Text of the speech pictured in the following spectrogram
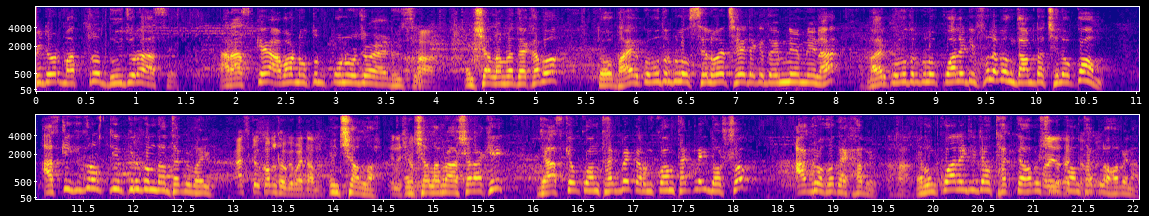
ভিডিওর মাত্র দুই জোড়া আছে। আর আজকে আবার নতুন পনেরো জোড়া অ্যাড হয়েছে। হ্যাঁ। ইনশাআল্লাহ আমরা দেখাবো। তো ভাইয়ের কবুতরগুলো সেল হয়েছে এটা কিন্তু এমনি এমনি না। ভাইয়ের কবুতরগুলো কোয়ালিটি ফুল এবং দামটা ছিল কম। আজকে কি করে- কি- কীরকম দাম থাকবে ভাই? আজকে কম থাকবে ভাই দাম। ইনশাল্লাহ ইনশাল্লাহ। আমরা আশা রাখি যে আজকেও কম থাকবে কারণ কম থাকলেই দর্শক আগ্রহ দেখাবে। হ্যাঁ। এবং কোয়ালিটিটাও থাকতে হবে শুধু কম থাকলে হবে না।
